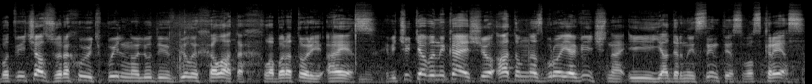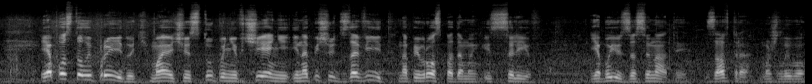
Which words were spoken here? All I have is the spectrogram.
бо твій час вже рахують пильно люди в білих халатах лабораторій АЕС. Відчуття виникає, що атомна зброя вічна і ядерний синтез воскрес. І апостоли прийдуть, маючи ступені вчені, і напишуть завіт напіврозпадами із селів. Я боюсь засинати. Завтра, можливо,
